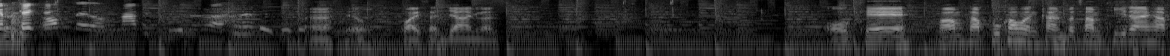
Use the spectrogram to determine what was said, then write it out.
ยังเทคออฟแต่แบบหน้าติดพื้นนั่นแหละอะเดี๋ยวปล่อยสัญญาณก่อน โอเค พร้อมครับผู้เข้าแข่งขันประจำที่ได้ครับ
